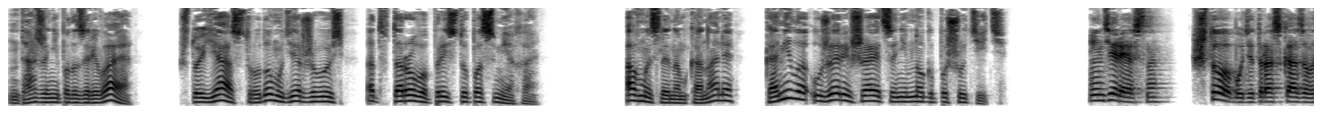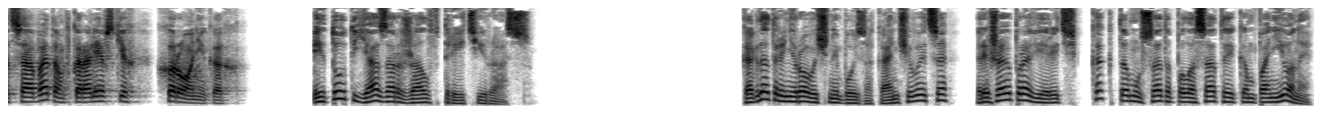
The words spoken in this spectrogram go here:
даже не подозревая, что я с трудом удерживаюсь от второго приступа смеха. А в мысленном канале Камила уже решается немного пошутить. «Интересно, что будет рассказываться об этом в королевских хрониках?» И тут я заржал в третий раз. Когда тренировочный бой заканчивается, решаю проверить, как там усато-полосатые компаньоны,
